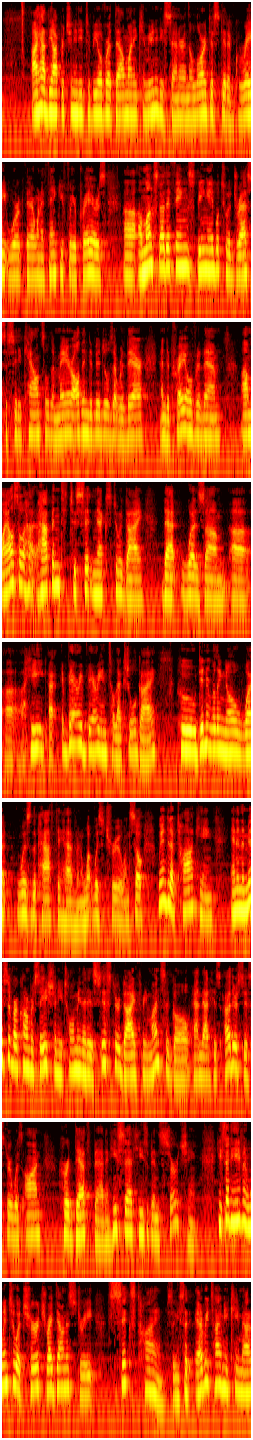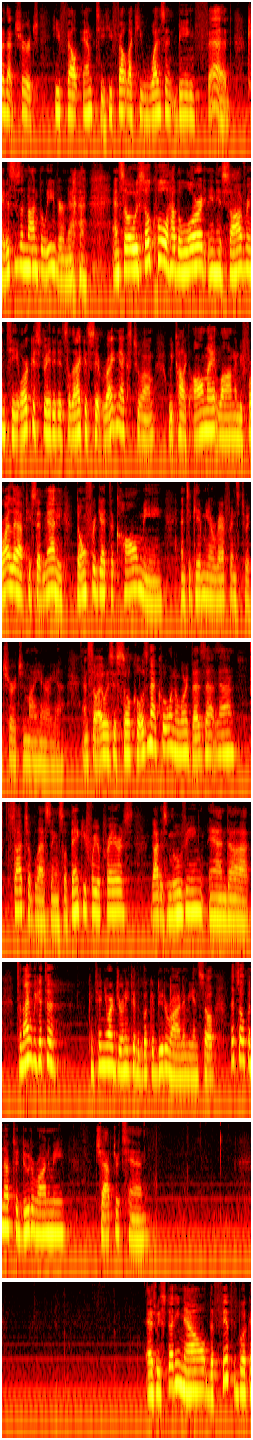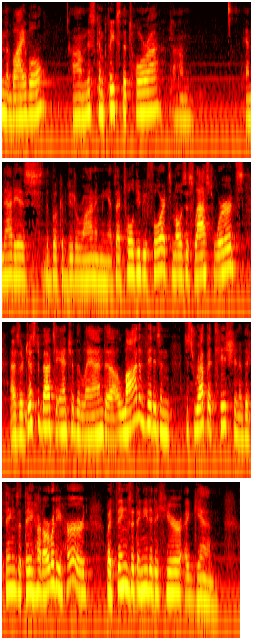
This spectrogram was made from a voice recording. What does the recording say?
I had the opportunity to be over at the Monte Community Center, and the Lord just did a great work there. I want to thank you for your prayers. Uh, amongst other things, being able to address the city council, the mayor, all the individuals that were there, and to pray over them. Um, I also ha- happened to sit next to a guy that was um, uh, uh, he a very very intellectual guy who didn't really know what was the path to heaven, what was true, and so we ended up talking. And in the midst of our conversation, he told me that his sister died three months ago, and that his other sister was on her deathbed. And he said he's been searching. He said he even went to a church right down the street six times. And he said every time he came out of that church, he felt empty. He felt like he wasn't being fed. Okay, this is a non believer, man. And so it was so cool how the Lord, in His sovereignty, orchestrated it so that I could sit right next to Him. We talked all night long, and before I left, He said, Manny, don't forget to call me and to give me a reference to a church in my area. And so it was just so cool. Isn't that cool when the Lord does that, man? Such a blessing. So thank you for your prayers. God is moving. And uh, tonight we get to continue our journey to the book of Deuteronomy. And so let's open up to Deuteronomy chapter 10. As we study now the fifth book in the Bible, um, this completes the Torah, um, and that is the book of Deuteronomy. As I've told you before, it's Moses' last words as they're just about to enter the land. Uh, a lot of it is in just repetition of the things that they had already heard, but things that they needed to hear again.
